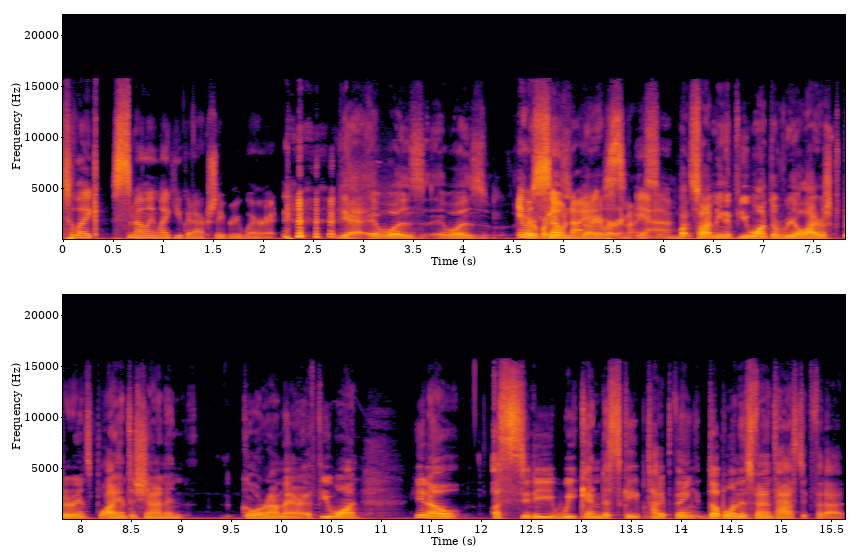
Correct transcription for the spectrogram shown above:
to like smelling like you could actually rewear it yeah, it was it was It was so everybody's Very nice, very nice. yeah. But so I mean, if you want the real Irish experience, fly into Shannon, go around there. If you want, you know. A city weekend escape type thing, Dublin is fantastic for that.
